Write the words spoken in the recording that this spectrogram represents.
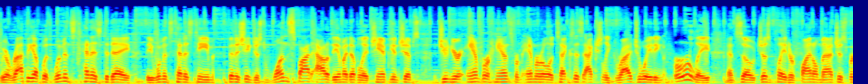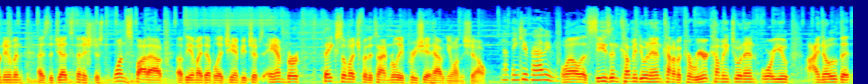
We are wrapping up with women's tennis today. The women's tennis team finishing just one spot out of the MIAA championships. Junior Amber Hands from Amarillo, Texas, actually graduating early, and so just played her final matches for Newman as the Jets finished just one spot out of the MIAA championships. Amber, thanks so much for the time. Really appreciate having you on the show. Yeah, thank you for having me. Well, a season coming to an end, kind of a career coming to an end for you. I know that,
